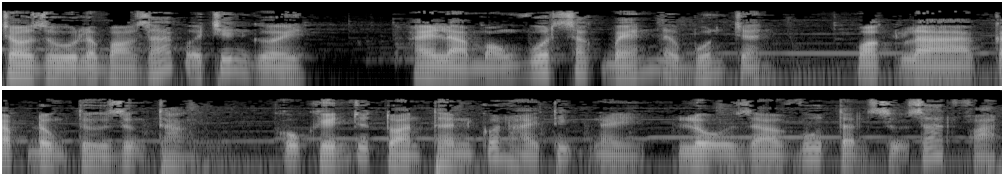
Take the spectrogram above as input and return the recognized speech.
Cho dù là bảo giáp ở trên người, hay là móng vuốt sắc bén ở bốn chân, hoặc là cặp đồng tử dựng thẳng, cũng khiến cho toàn thân con hải tích này lộ ra vô tận sự sát phạt.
